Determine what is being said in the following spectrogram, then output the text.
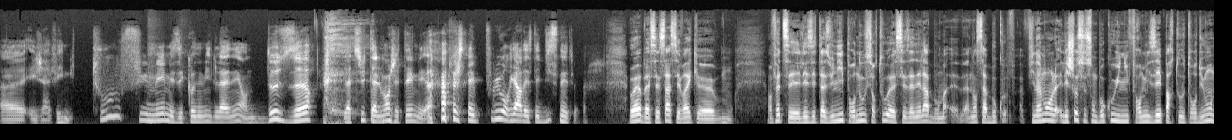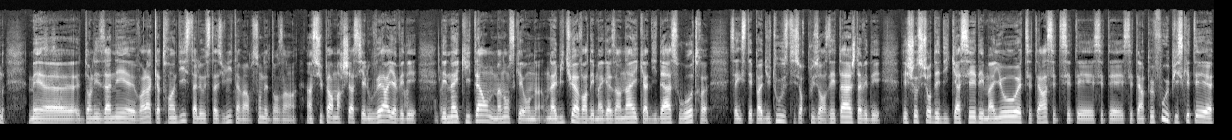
et j'avais tout fumé mes économies de l'année en deux heures là-dessus tellement j'étais mais je savais plus où regarder, c'était Disney, tu vois. Ouais, bah c'est ça, c'est vrai que. Bon, en fait, c'est les États-Unis pour nous, surtout euh, ces années-là. Bon, bah, non, ça a beaucoup. Finalement, les choses se sont beaucoup uniformisées partout autour du monde. Mais euh, dans les années euh, voilà 90, t'allais aux États-Unis, t'avais l'impression d'être dans un, un, supermarché à ciel ouvert. Il y avait des, des, Nike Town. Maintenant, ce est, on, on, est habitué à avoir des magasins Nike, Adidas ou autres. Ça n'existait pas du tout. C'était sur plusieurs étages. T'avais des, des chaussures dédicacées, des maillots, etc. C'était un peu fou. Et puis, ce qui était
